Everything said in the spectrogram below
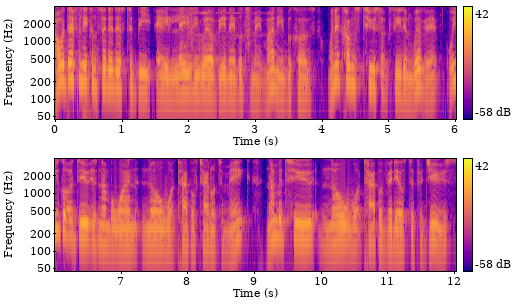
I would definitely consider this to be a lazy way of being able to make money because when it comes to succeeding with it, all you got to do is number one, know what type of channel to make. Number two, know what type of videos to produce.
